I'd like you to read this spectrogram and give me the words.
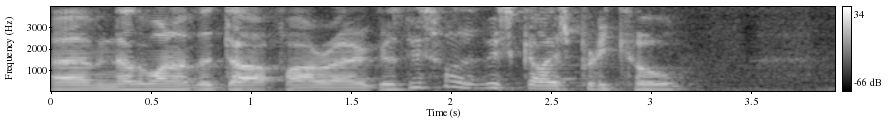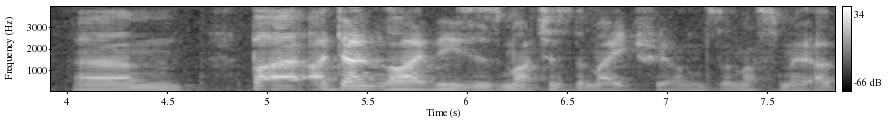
Um, another one of the Darkfire Ogres. This one, this guy's pretty cool. Um, but I, I, don't like these as much as the Matrons, I must admit. Uh,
